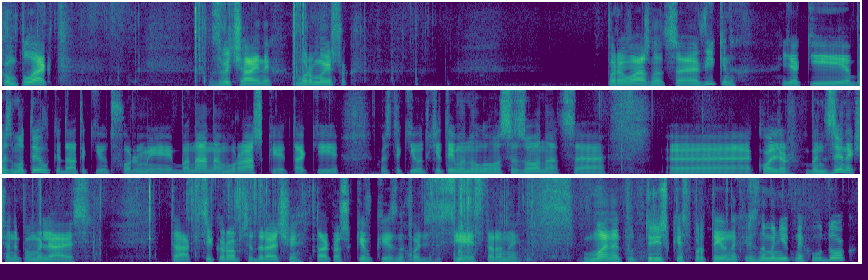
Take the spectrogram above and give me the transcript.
комплект звичайних мормишок. Переважно це вікінг, як і без мотилки, да, такі от в формі банана, мурашки, так і ось такі от хіти минулого сезону. Це е, колір бензин, якщо не помиляюсь. Так, в цій коробці, до речі, також кивки знаходяться з цієї сторони. В мене тут трішки спортивних різноманітних вудок,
